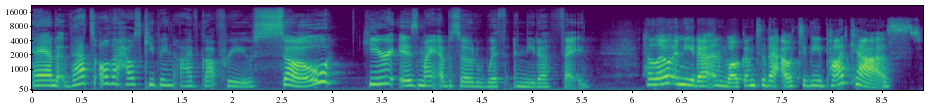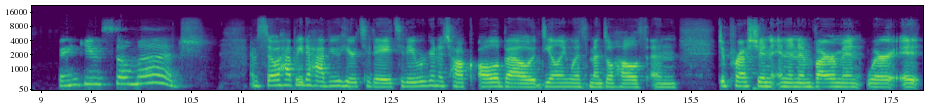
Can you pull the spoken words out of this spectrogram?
And that's all the housekeeping I've got for you. So, here is my episode with Anita Faye. Hello, Anita, and welcome to the Out to Be podcast. Thank you so much. I'm so happy to have you here today. Today, we're going to talk all about dealing with mental health and depression in an environment where it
